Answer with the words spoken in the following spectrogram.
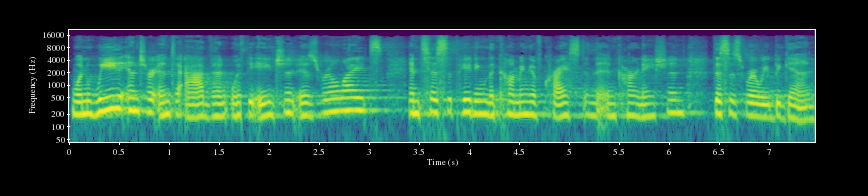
When we enter into Advent with the ancient Israelites, anticipating the coming of Christ in the incarnation, this is where we begin.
